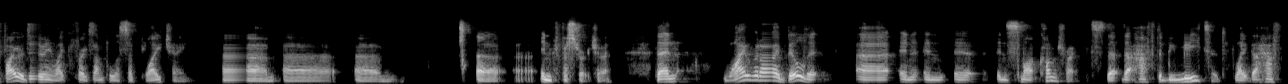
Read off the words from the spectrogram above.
if i were doing like for example a supply chain um, uh, um, uh, uh, infrastructure then why would i build it uh, in in uh, in smart contracts that, that have to be metered? Like that have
